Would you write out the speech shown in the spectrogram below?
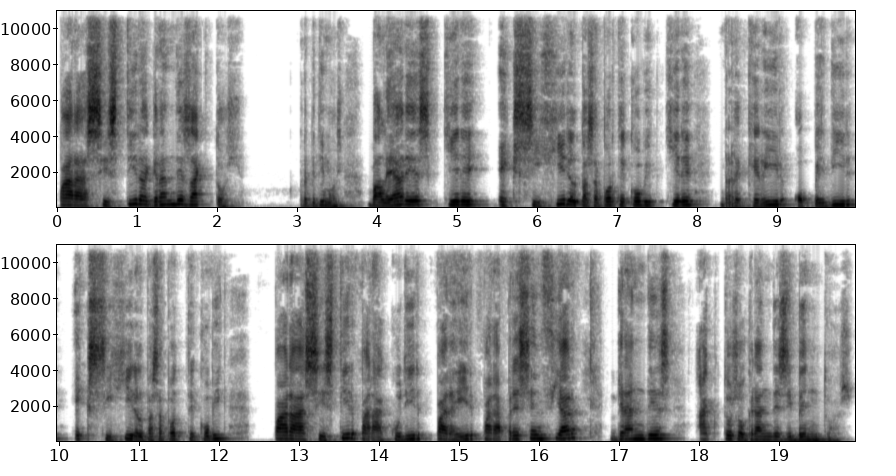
para asistir a grandes actos. Repetimos, Baleares quiere exigir el pasaporte COVID, quiere requerir o pedir, exigir el pasaporte COVID para asistir, para acudir, para ir, para presenciar grandes actos o grandes eventos.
